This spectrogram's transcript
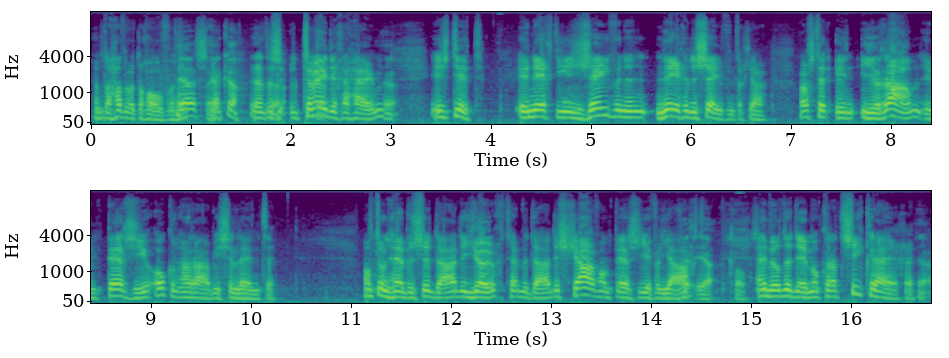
Want daar hadden we het toch over? Hè? Ja, zeker. dat is het tweede geheim, is dit. In 1979 ja, was er in Iran, in Perzië, ook een Arabische lente. Want toen hebben ze daar, de jeugd, hebben daar de Shah van Perzië verjaagd. Ja, klopt. En wilden democratie krijgen. Ja.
